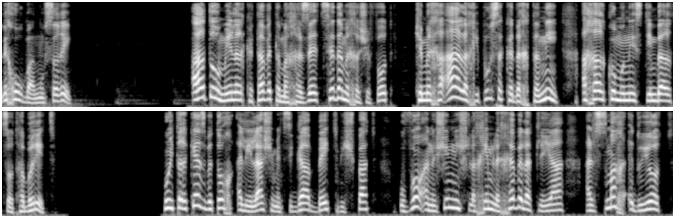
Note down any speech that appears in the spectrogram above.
לחורבן מוסרי. ארתור מילר כתב את המחזה ציד המכשפות כמחאה על החיפוש הקדחתני אחר קומוניסטים בארצות הברית. הוא התרכז בתוך עלילה שמציגה בית משפט ובו אנשים נשלחים לחבל התלייה על סמך עדויות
